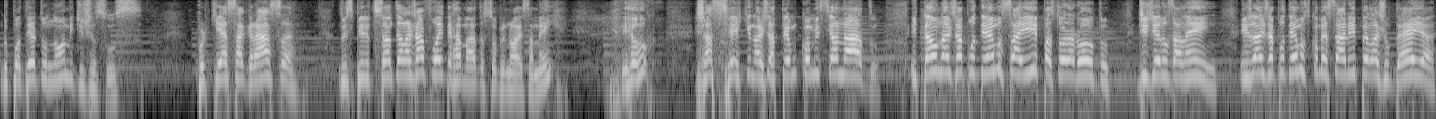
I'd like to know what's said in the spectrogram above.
do poder do nome de Jesus. Porque essa graça do Espírito Santo, ela já foi derramada sobre nós, amém? Eu já sei que nós já temos comissionado. Então nós já podemos sair, pastor Haroldo, de Jerusalém. E nós já podemos começar a ir pela Judéia.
